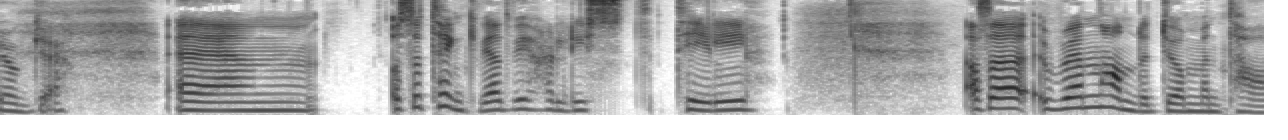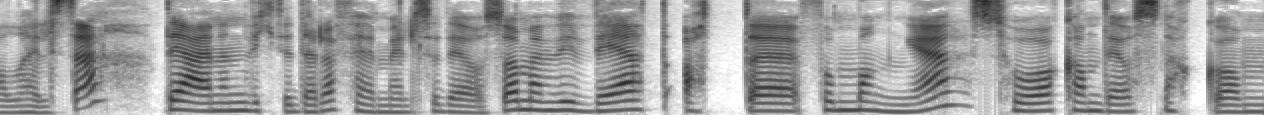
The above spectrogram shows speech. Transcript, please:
Jogge. Um, og så tenker vi at vi har lyst til Altså, Run handlet jo om mental helse. Det er en viktig del av femihelse, det også. Men vi vet at eh, for mange så kan det å snakke om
